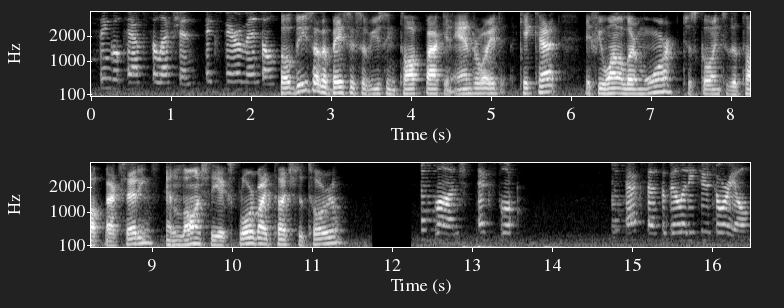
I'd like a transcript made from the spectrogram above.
Single tap selection, experimental. So these are the basics of using TalkBack in Android KitKat. If you want to learn more, just go into the TalkBack settings and launch the Explore by Touch tutorial. Launch. Accessibility tutorial.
